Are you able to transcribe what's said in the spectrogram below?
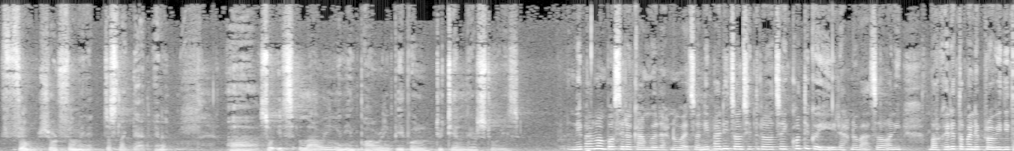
film, short film in it, just like that, you know. Uh, so it's allowing and empowering people to tell their stories. नेपालमा बसेर काम गरिराख्नु भएको छ नेपाली चलचित्र चाहिँ कतिको हेरिराख्नु भएको छ? अनि भर्खरै तपाईँले प्रविधि त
